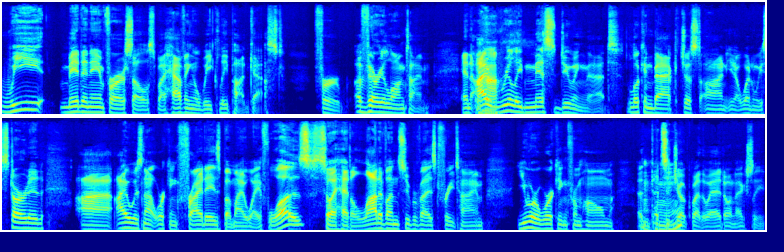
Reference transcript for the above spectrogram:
We made a name for ourselves by having a weekly podcast for a very long time. And I Uh-huh. really miss doing that. Looking back just on, you know, when we started, uh, I was not working Fridays, but my wife was. So I had a lot of unsupervised free time. You were working from home. Uh, That's a Mhm. joke, by the way. I don't actually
